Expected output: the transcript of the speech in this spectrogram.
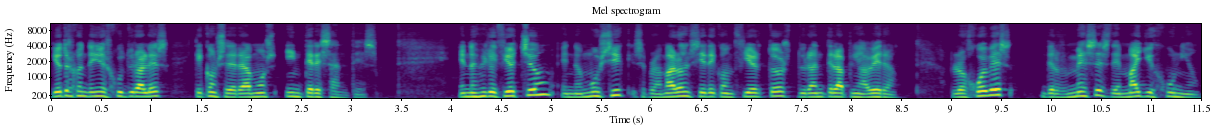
y otros contenidos culturales que consideramos interesantes. En 2018, en No Music se programaron siete conciertos durante la primavera, los jueves de los meses de mayo y junio.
